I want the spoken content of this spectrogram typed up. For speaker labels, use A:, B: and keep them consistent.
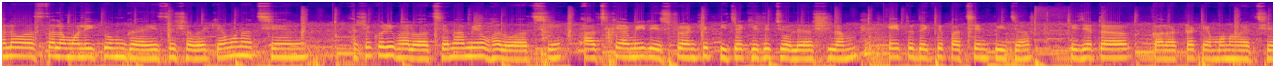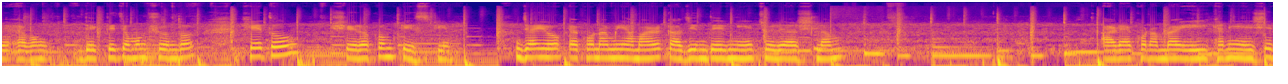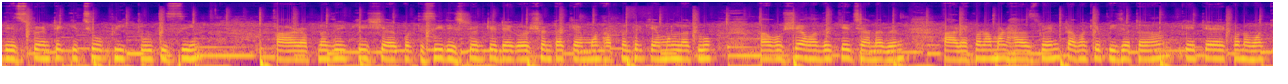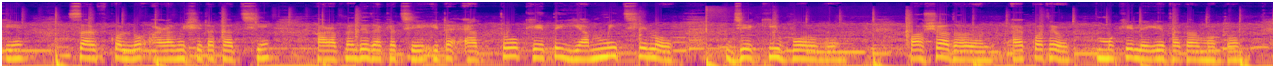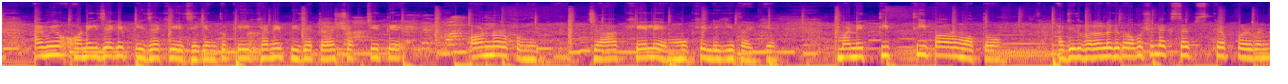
A: Hello, আসসালামু আলাইকুম guys সবাই কেমন আছেন? আশা করি ভালো আছেন, আমিও ভালো আছি। আজকে আমি রেস্টুরেন্টে পিৎজা খেতে চলে আসলাম। এই তো দেখতে পাচ্ছেন পিৎজা পিৎজাটা কালারটা কেমন হয়েছে এবং দেখতে যেমন সুন্দর, খেতেও সেরকম টেস্টি যাই হোক, এখন আমি আমার কাজিনদের নিয়ে চলে আসলাম। আর এখন আমরা এইখানে এসে রেস্টুরেন্টে কিছু পিক তুলতেছি আর আপনাদেরকে শেয়ার করতেছি রেস্টুরেন্টের ডেকোরেশনটা কেমন, আপনাদের কেমন লাগল অবশ্যই আমাদেরকে জানাবেন। আর এখন আমার হাজব্যান্ড আমাকে পিজাটা কেটে এখন আমাকে সার্ভ করল আর আমি সেটা খাচ্ছি। আর আপনাদের দেখাচ্ছি, এটা এত খেতে ইয়াম্মি ছিল যে কি বলব? অসাধারণ, এক কথায় মুখে লেগে থাকার মতো। আমি অনেক জায়গায় পিজা খেয়েছি, কিন্তু এইখানে পিজাটা সবচেয়ে অন্যরকম। যা খেলে মুখে লেগে থাকে। মানে তৃপ্তি পাওয়ার মতো। আর যদি ভালো লাগে তো অবশ্যই লাইক সাবস্ক্রাইব করবেন।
